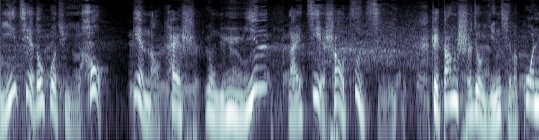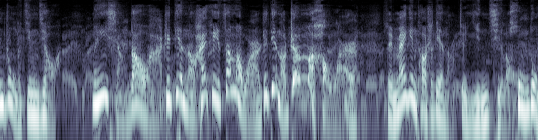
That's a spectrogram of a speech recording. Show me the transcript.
一切都过去以后，电脑开始用语音来介绍自己，这当时就引起了观众的惊叫啊！没想到啊，这电脑还可以这么玩，这电脑这么好玩啊！所以 Macintosh 电脑就引起了轰动。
